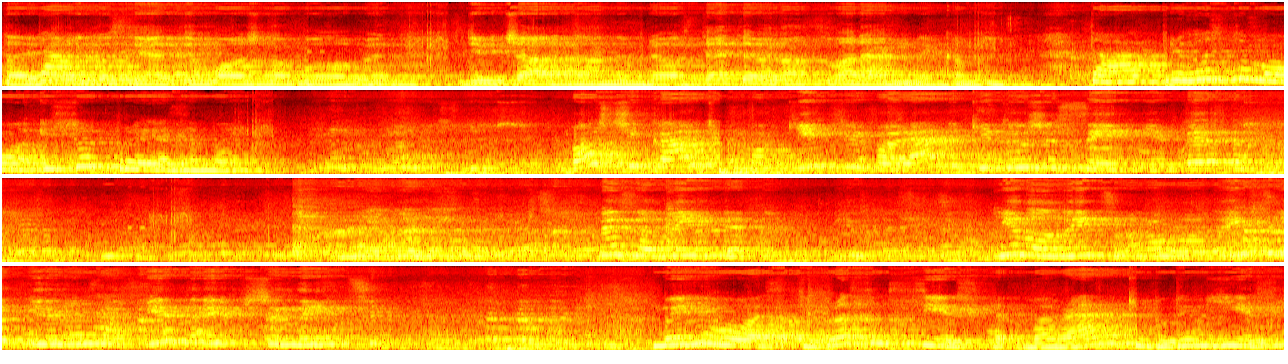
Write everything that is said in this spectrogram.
Та й Так. перекусити можна було би. Дівчата, а не пригостити ви нас варениками. Так, пригостимо і сюрпризами. Вас чекають у макітрі вареники дуже ситні. Ви білолиці, круглолиці і різнобірної пшениці. Милі гості, просимо сісти. Вареники будемо їсти.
